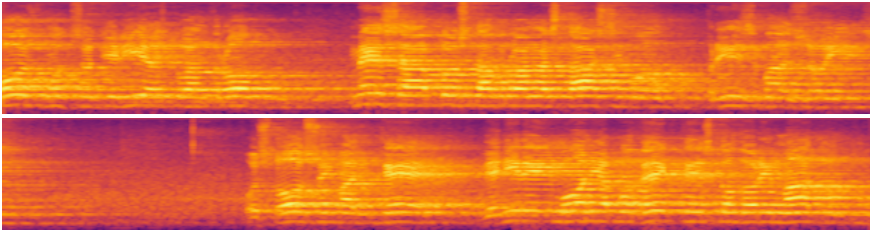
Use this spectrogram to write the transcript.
κόσμο της σωτηρίας του ανθρώπου μέσα από το σταυροαναστάσιμο πρίσμα ζωής. Ωστόσο οι μαθητές δεν είναι οι μόνοι αποδέκτες των δωρημάτων του.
